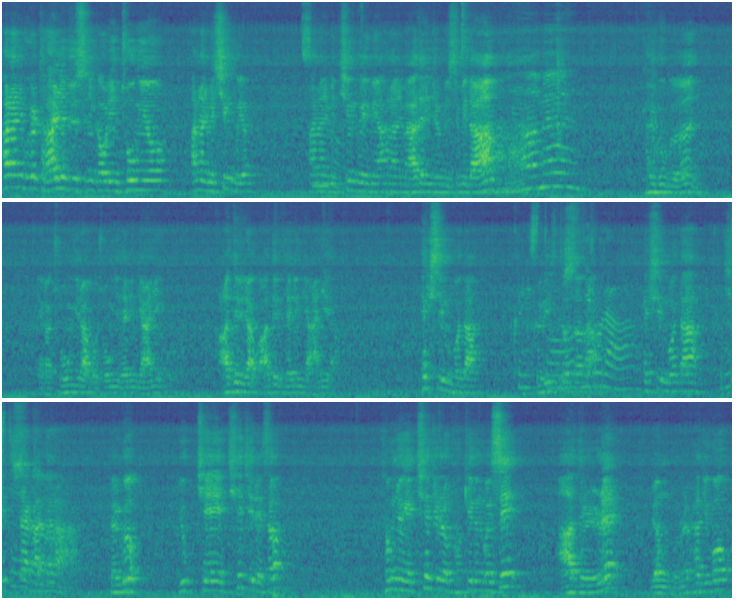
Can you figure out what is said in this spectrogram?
하나님 그걸 다 알려주셨으니까 우리는 종이요 하나님의 친구요 하나님의 친구이며 하나님의 아들인 줄 믿습니다. 아멘. 결국은 내가 종이라고 종이 되는 게 아니고 아들이라고 아들이 되는 게 아니라 핵심보다? 그리스도 그리스도더라. 이루라. 핵심보다? 십자가더라. 결국 육체의 체질에서 성령의 체질로 바뀌는 것이 아들의 명분을 가지고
